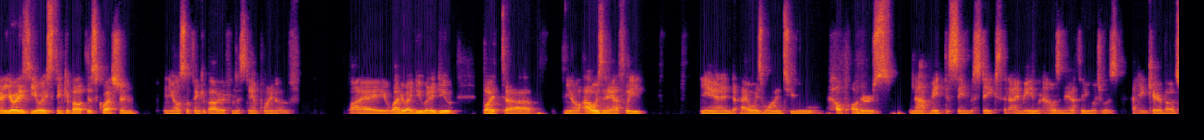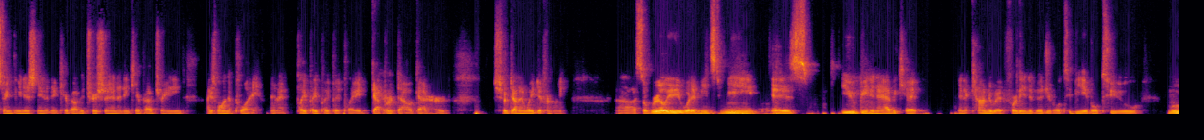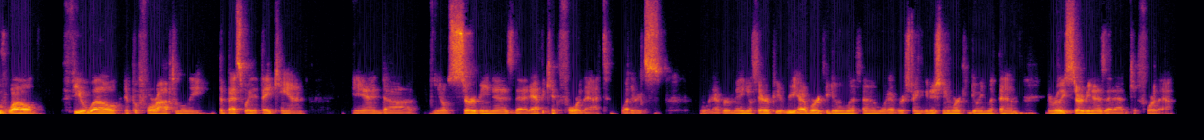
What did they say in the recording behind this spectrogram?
know, you always you always think about this question, and you also think about it from the standpoint of why why do I do what I do? But uh, you know, I was an athlete and I always wanted to help others not make the same mistakes that I made when I was an athlete, which was I didn't care about strength and conditioning, I didn't care about nutrition, I didn't care about training. I just wanted to play, and I played, played, played, played, played. Got burnt out, got hurt. Should have done it way differently. Uh, so really, what it means to me is you being an advocate and a conduit for the individual to be able to move well, feel well, and perform optimally the best way that they can. And uh, you know serving as that advocate for that whether it's whatever manual therapy or rehab work you're doing with them whatever strength and conditioning work you're doing with them and really serving as that advocate for that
